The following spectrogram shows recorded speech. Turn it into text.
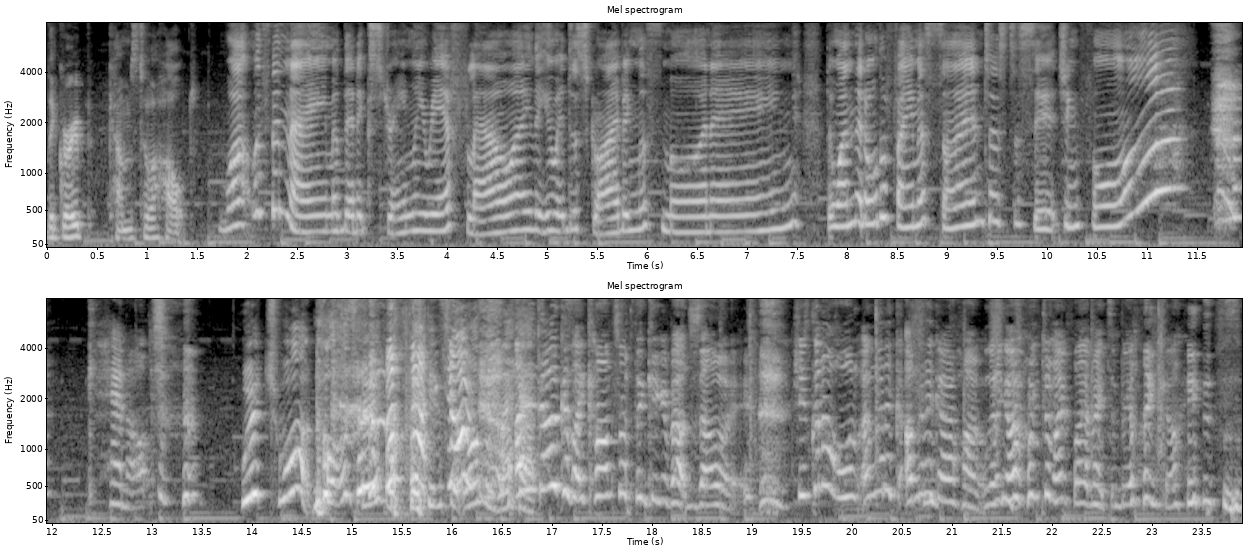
The group comes to a halt. What was the name of that extremely rare flower that you were describing this morning? The one that all the famous scientists are searching for? Cannot. Which one? What was her voice? I don't, wasn't I know because I can't stop thinking about Zoe. She's gonna hold. I'm gonna. I'm gonna go home. I'm gonna go home to my flatmates and be like, guys,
